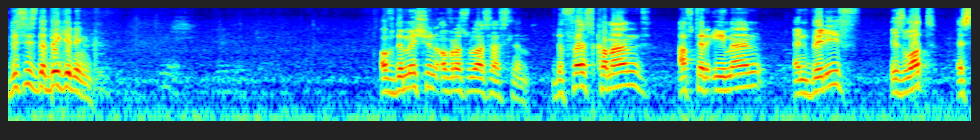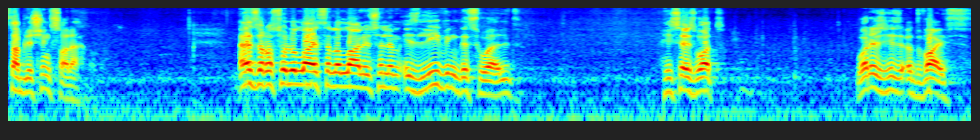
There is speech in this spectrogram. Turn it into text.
This is the beginning of the mission of Rasulullah The first command after Iman and belief is what? Establishing Salah. As Rasulullah sallallahu is leaving this world, he says what? What is his advice?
